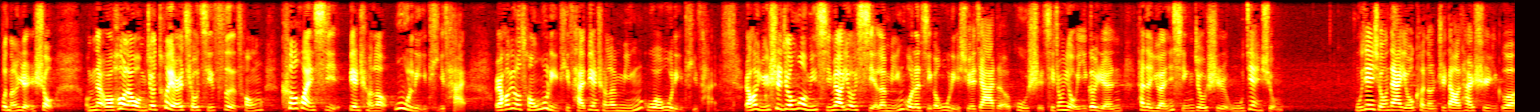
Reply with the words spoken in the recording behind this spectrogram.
不能忍受。我们那我后来我们就退而求其次，从科幻戏变成了物理题材。然后又从物理题材变成了民国物理题材，然后于是就莫名其妙又写了民国的几个物理学家的故事，其中有一个人他的原型就是吴健雄。吴健雄大家有可能知道，她是一个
